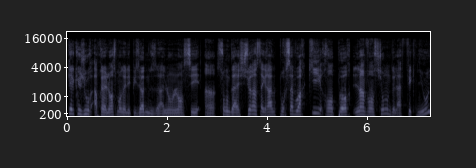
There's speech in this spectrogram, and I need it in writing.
Quelques jours après le lancement de l'épisode, nous allons lancer un sondage sur Instagram pour savoir qui remporte l'invention de la fake news.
